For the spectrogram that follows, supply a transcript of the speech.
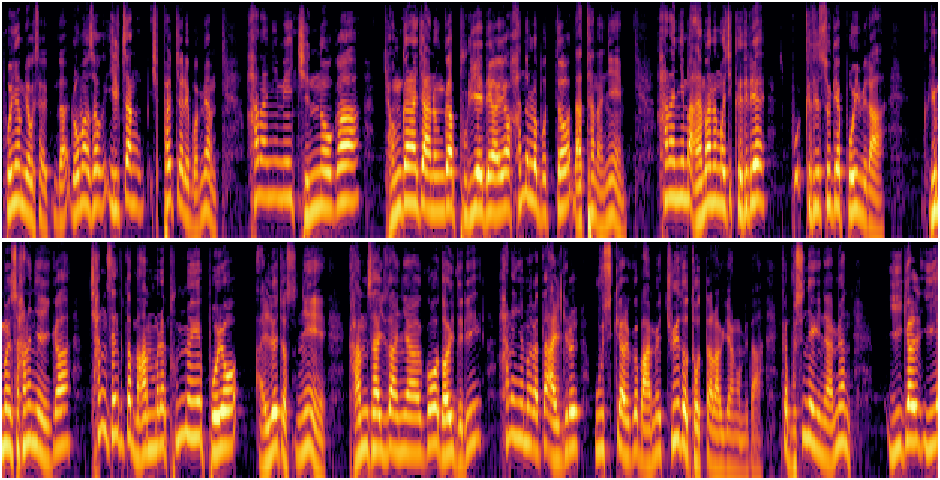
본염 여기서 있습니다. 로마서 1장 18절에 보면 하나님의 진노가 경건하지 않은가 불의에 대하여 하늘로부터 나타나니 하나님을 알만한 것이 그들의 그들 속에 보임이라. 그러면서 하는 얘기가 창세부터 만물에 분명히 보여 알려졌으니 감사하지도 아니하고 너희들이 하나님을 갖다 알기를 우습게 알고 마음에 주에도 뒀다라고 얘기한 겁니다. 그러니까 무슨 얘기냐면 이걸 이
